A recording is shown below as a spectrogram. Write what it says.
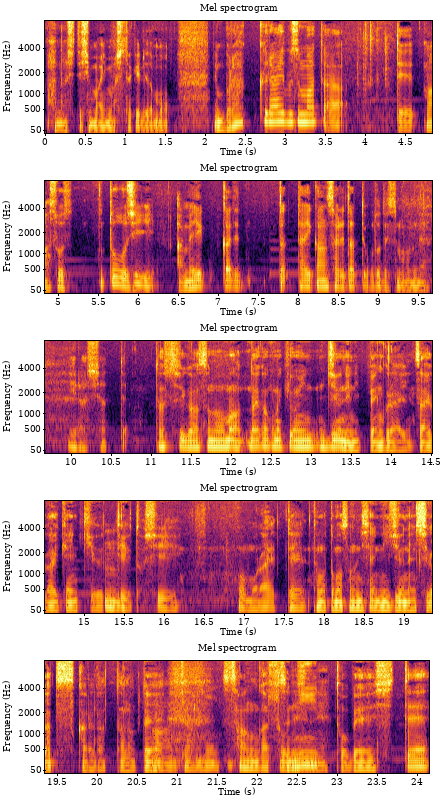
話してしまいましたけれども。でもブラック・ライブズ・マターってまあそうです当時アメリカでた体感されたってことですもんね。いらっしゃって。私がその、まあ、大学の教員10年に一遍ぐらい在外研究っていう年をもらえて、たまたまその2020年4月からだったのでああじゃあもう3そう月に渡米して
